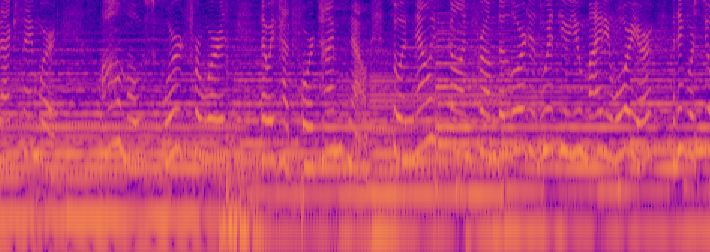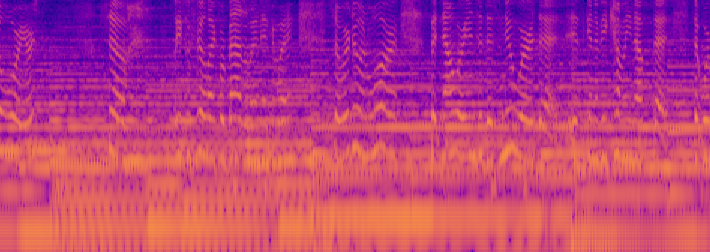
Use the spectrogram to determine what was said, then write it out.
exact same word, almost word for word that we've had four times now. So now it's gone from the Lord is with you, you mighty warrior. I think we're still warriors. So least we feel like we're battling anyway. So we're doing war, but now we're into this new word that is going to be coming up that that we're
